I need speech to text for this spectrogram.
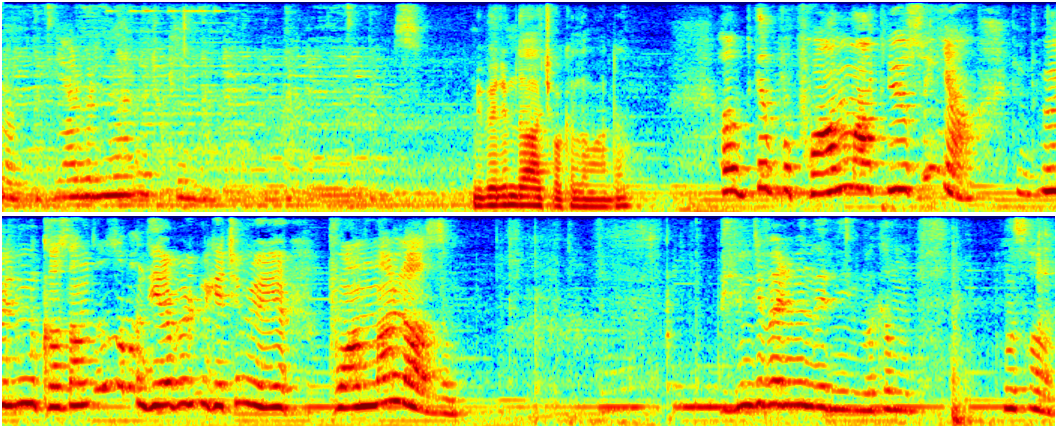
Ya, diğer bölümlerde çok iyi. Bir bölüm daha aç bakalım Arda. Ha bir de bu puanla atlıyorsun ya. Bir bölümü kazandığın zaman diğer bölümü geçemiyorsun ya. Puanlar lazım. Birinci bölümün deneyim bakalım nasıl olacak.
